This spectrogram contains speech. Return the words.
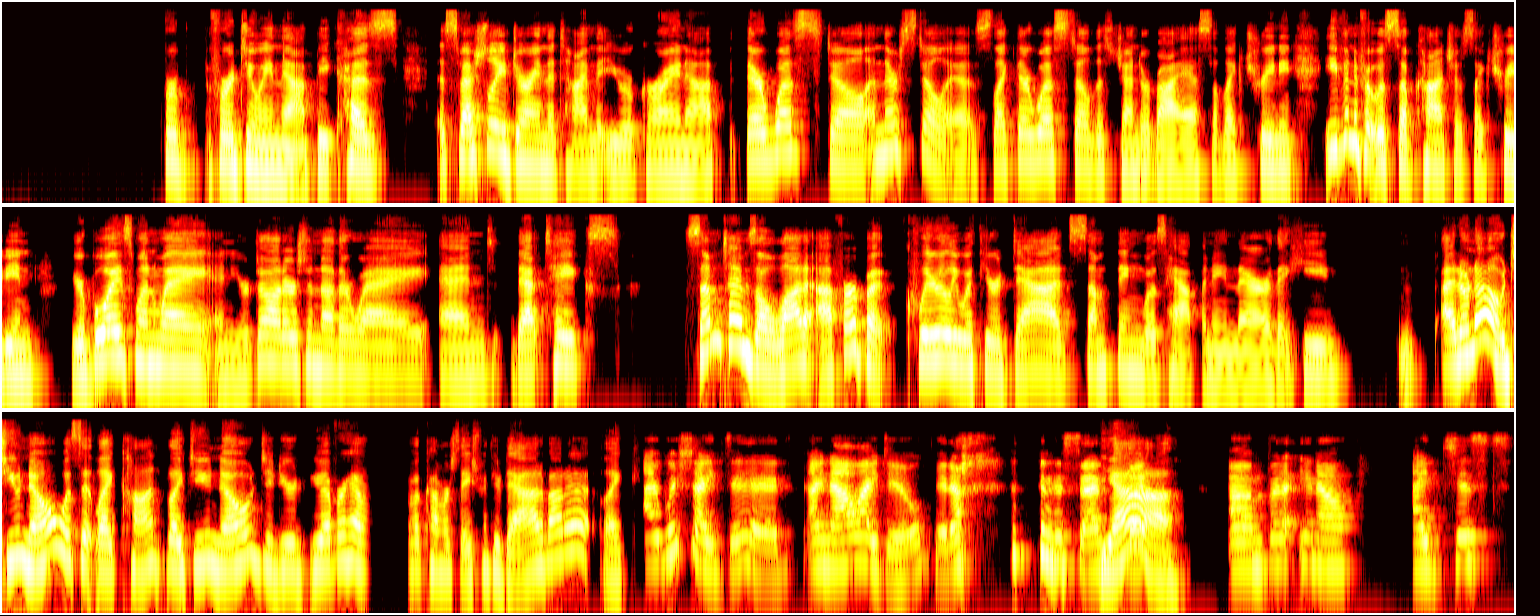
for for doing that because especially during the time that you were growing up there was still and there still is like there was still this gender bias of like treating even if it was subconscious like treating your boys one way and your daughters another way and that takes sometimes a lot of effort but clearly with your dad something was happening there that he I don't know. Do you know? Was it like con like do you know? Did your you ever have a conversation with your dad about it? Like I wish I did. I now I do, you know, in a sense. Yeah. But, um, but you know, I just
